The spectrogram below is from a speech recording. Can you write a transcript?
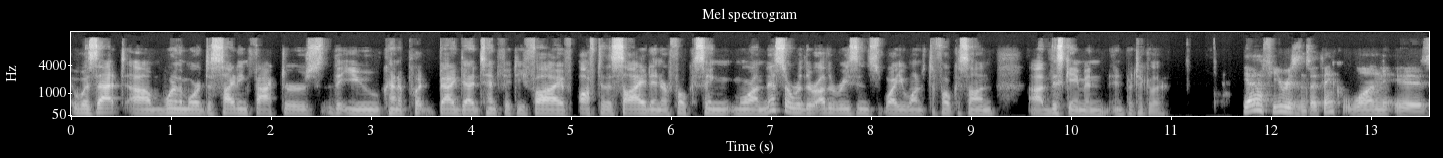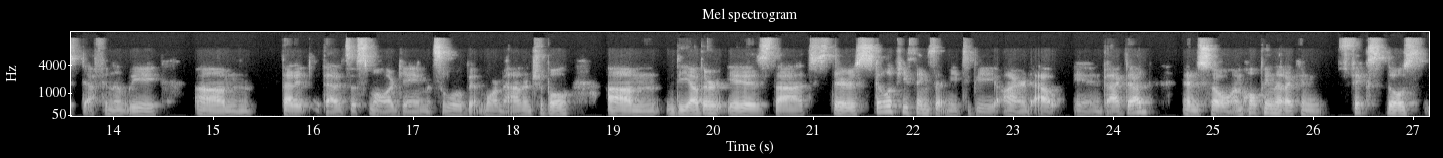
was that um, one of the more deciding factors that you kind of put Baghdad 1055 off to the side and are focusing more on this, or were there other reasons why you wanted to focus on uh, this game in in particular? Yeah, a few reasons. I think one is definitely um, that it that it's a smaller game. It's a little bit more manageable. Um, the other is that there's still a few things that need to be ironed out in Baghdad. And so I'm hoping that I can fix those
